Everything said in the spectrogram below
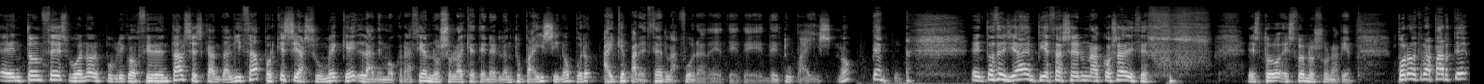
Entonces, bueno, el público occidental se escandaliza porque se asume que la democracia no solo hay que tenerla en tu país, sino pero hay que parecerla fuera de, de- tu país, ¿no? Bien. Entonces ya empieza a ser una cosa, dices, "Uf, esto, esto no suena bien. Por otra parte,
